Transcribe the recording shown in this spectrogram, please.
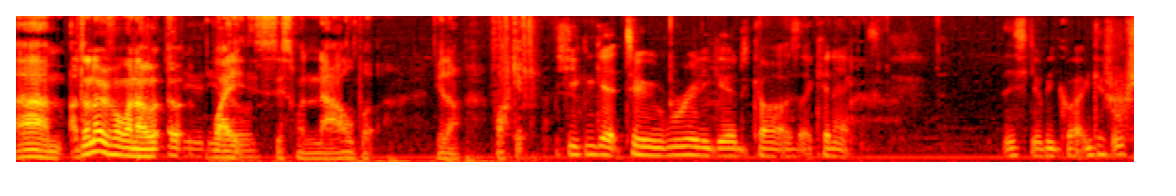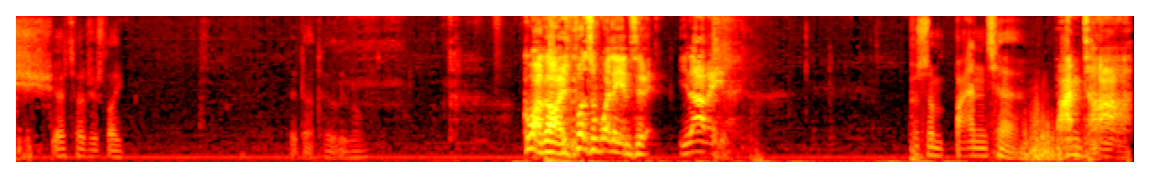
Um, I don't know if I want to uh, Studio. wait. It's this one now, but you know, fuck it. If you can get two really good cars that connect, this could be quite a good Oh shit! I just like did that totally wrong. Come on, guys, put some welly into it. You know what I mean? Put some banter. Banter.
